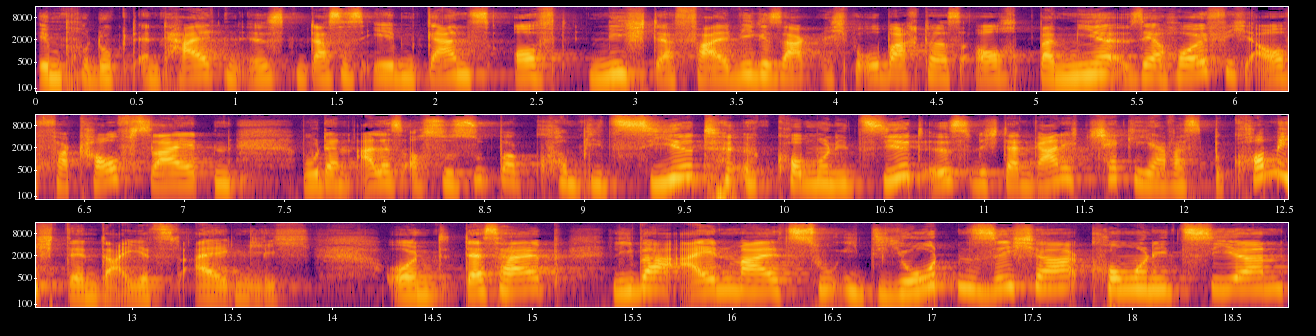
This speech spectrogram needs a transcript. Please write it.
im Produkt enthalten ist. Und das ist eben ganz oft nicht der Fall. Wie gesagt, ich beobachte das auch bei mir sehr häufig auf Verkaufsseiten, wo dann alles auch so super kompliziert kommuniziert ist und ich dann gar nicht checke, ja, was bekomme ich denn da jetzt eigentlich? Und deshalb lieber einmal zu idiotensicher kommunizieren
